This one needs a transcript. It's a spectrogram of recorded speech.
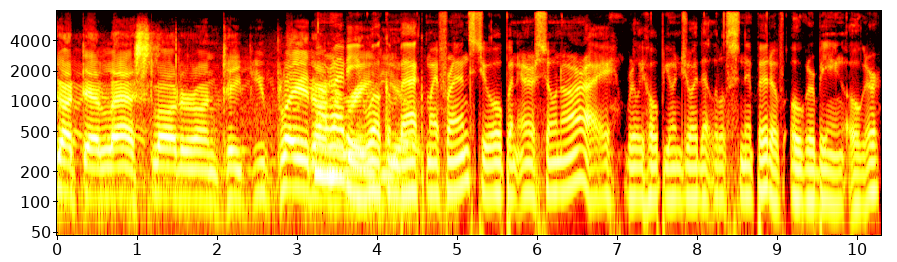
Got that last slaughter on tape. You play it on the Alrighty, radio. welcome back, my friends, to Open Air Sonar. I really hope you enjoyed that little snippet of Ogre being Ogre.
